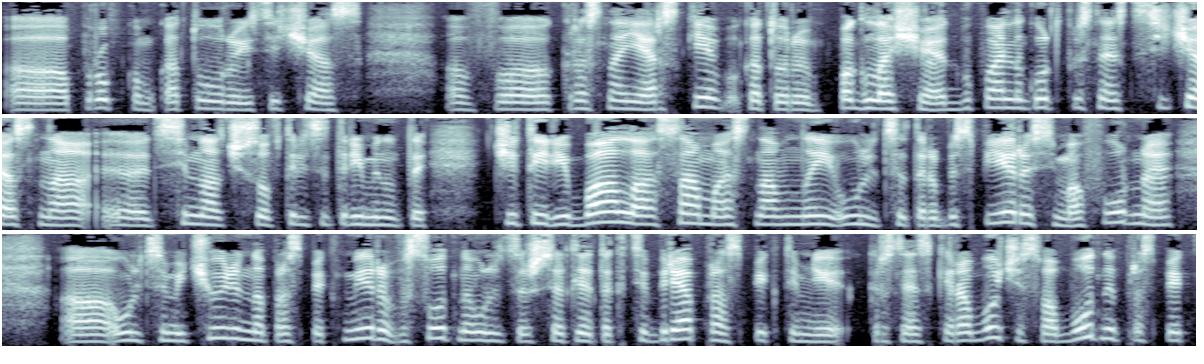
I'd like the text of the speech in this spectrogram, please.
э, пробкам, которые сейчас в Красноярске, которые поглощают буквально город Красноярск. Сейчас на 17 э, часов 33 минуты 4 балла. Самые основные улицы Семафорная, э, улица Мичурина, проспект Мира, Высотная улица, 60 лет октября, проспект имени Красноярский рабочий, Свободный Свободный проспект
